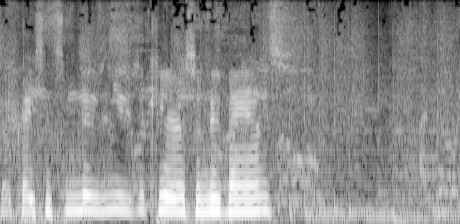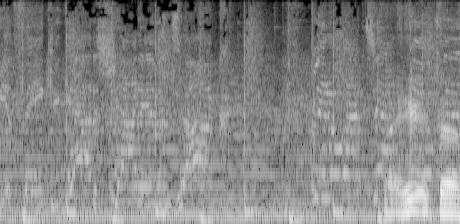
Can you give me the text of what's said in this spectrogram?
Showcasing some new music here, some new bands. Uh,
